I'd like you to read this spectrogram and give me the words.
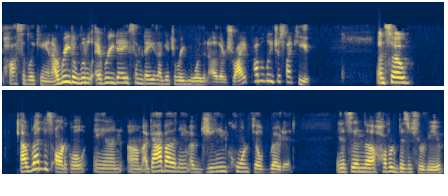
possibly can. I read a little every day. Some days I get to read more than others, right? Probably just like you. And so I read this article, and um, a guy by the name of Gene Cornfield wrote it, and it's in the Harvard Business Review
